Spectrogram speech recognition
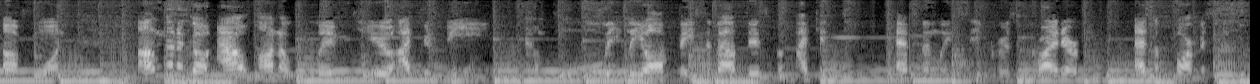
tough one. I'm gonna go out on a limb here. I could be completely off base about this, but I could definitely see Chris Kreider as a pharmacist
